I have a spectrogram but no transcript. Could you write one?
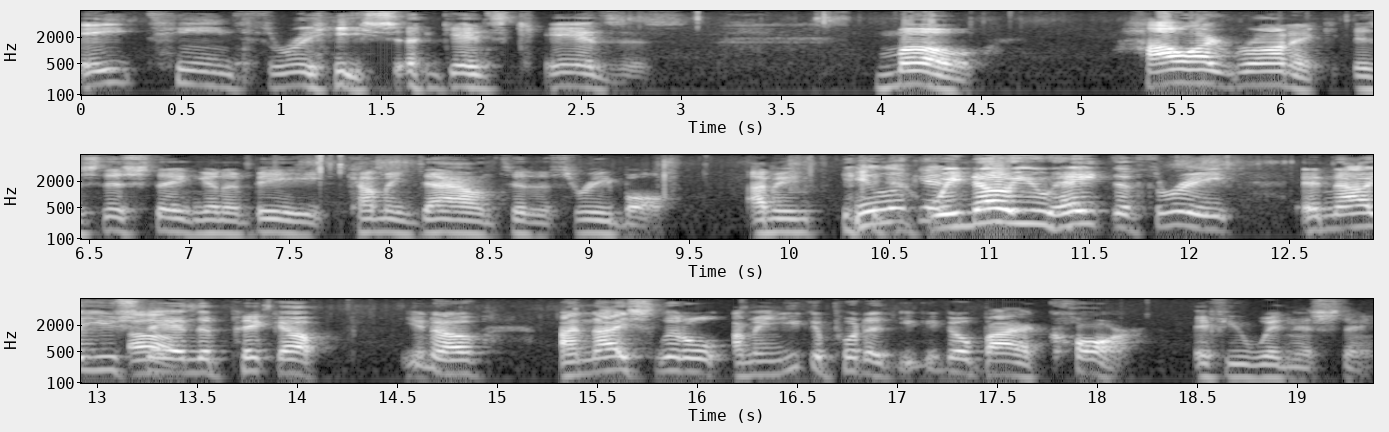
18 threes against Kansas. Mo, how ironic is this thing going to be coming down to the three ball? I mean, at- we know you hate the three, and now you oh. stand to pick up, you know, a nice little. I mean, you could put a, you could go buy a car if you win this thing,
